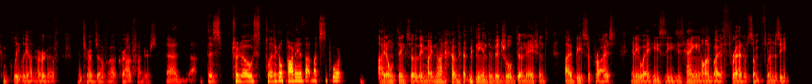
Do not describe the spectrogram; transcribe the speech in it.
completely unheard of in terms of uh, crowdfunders. Uh, uh, does Trudeau's political party have that much support? I don't think so. They might not have that many individual donations. I'd be surprised. Anyway, he's he's hanging on by a thread of some flimsy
